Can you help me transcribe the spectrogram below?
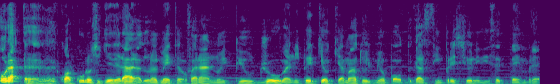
Ora eh, qualcuno si chiederà, naturalmente lo faranno i più giovani, perché ho chiamato il mio podcast Impressioni di settembre.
